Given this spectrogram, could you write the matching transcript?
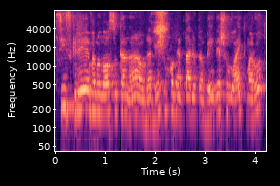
se inscreva no nosso canal, né? Deixa um comentário também, deixa um like maroto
